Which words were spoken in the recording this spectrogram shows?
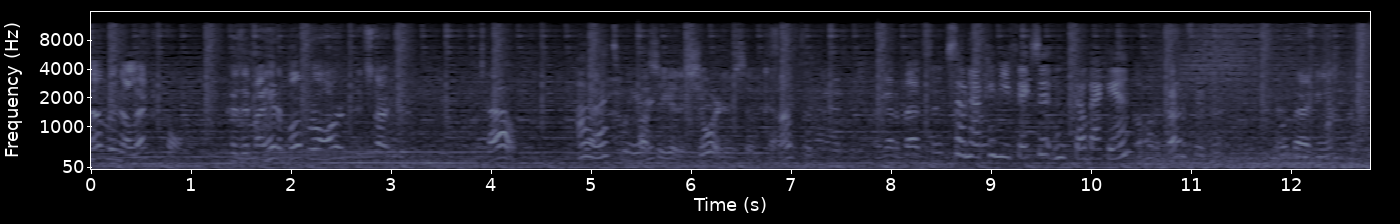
Something electrical. Because if I hit a bump real hard, it starts. Oh. Oh, that's Oh, weird. so you got a short or some kind. Something. I got a bad sense. So now can you fix it and go back in? I'm gonna try to fix it. Go back in.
